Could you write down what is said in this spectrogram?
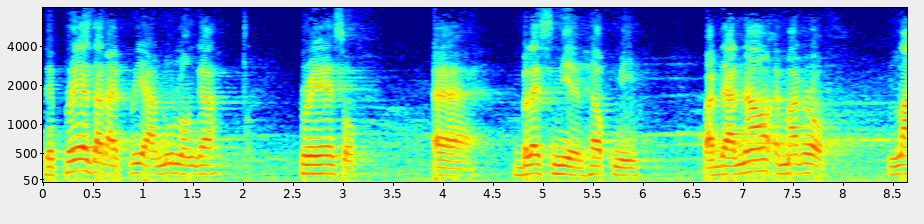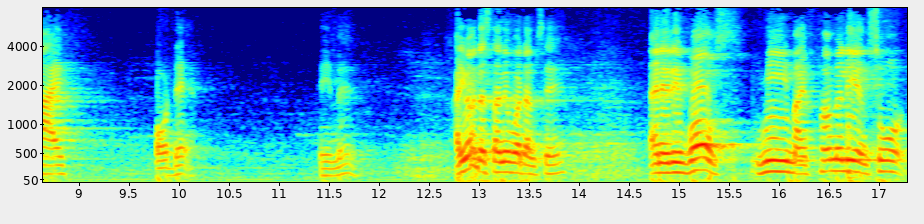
The prayers that I pray are no longer prayers of uh, bless me and help me, but they are now a matter of life or death. Amen. Are you understanding what I'm saying? And it involves me, my family, and so on.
